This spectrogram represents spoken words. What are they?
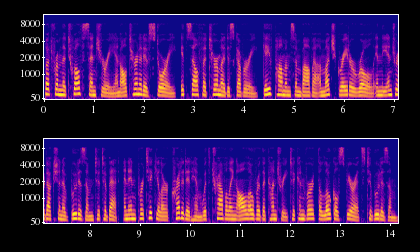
But from the 12th century an alternative story, itself a Terma discovery, gave Padmasambhava a much greater role in the introduction of Buddhism to Tibet, and in particular credited him with traveling all over the country to convert the local spirits to Buddhism.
